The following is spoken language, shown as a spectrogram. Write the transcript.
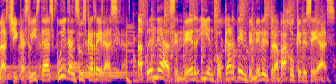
Las chicas listas cuidan sus carreras. Aprende a ascender y enfocarte en tener el trabajo que deseas.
